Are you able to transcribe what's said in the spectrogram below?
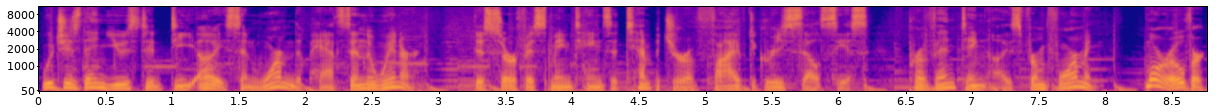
which is then used to de-ice and warm the paths in the winter. The surface maintains a temperature of 5 degrees Celsius, preventing ice from forming. Moreover,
